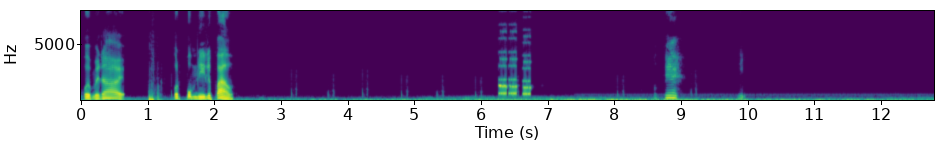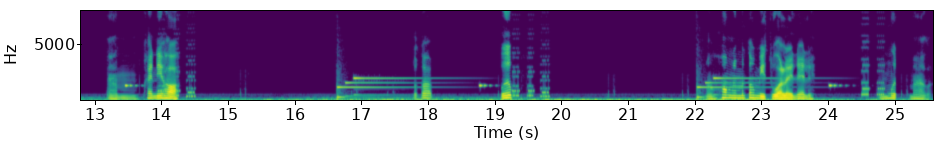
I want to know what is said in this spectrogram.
เปิดไม่ได้ กดปุ่มนี้หรือเปล่า เค นี่อืมแค่นี้พอ แล้วก็ปึ๊บอ๋อห้องนี้มันต้องมีตัวอะไรแน่เลย มันมืดมากอะ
